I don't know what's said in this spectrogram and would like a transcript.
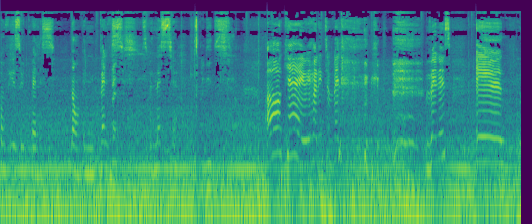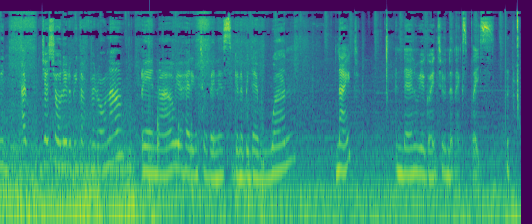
confused with Venice. No, Ven Venice. Venice. It's Venezia. Venezia. Okay, we're heading to Ven Venice and we I just showed a little bit of Verona and now we are heading to Venice. Gonna be there one night and then we are going to the next place.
